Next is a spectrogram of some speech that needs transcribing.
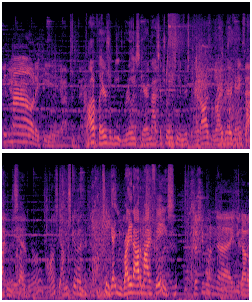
Get him out of here. A lot of players will be really scared in that situation and just air dodge right there. Dank Falcon just like, Exactly, you know, honestly, I'm just gonna, I'm just gonna get you right out of my face. Especially when uh, you gotta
